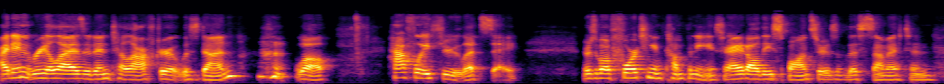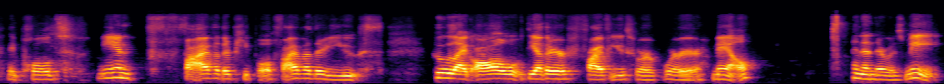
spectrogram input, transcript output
I didn't realize it until after it was done. well, halfway through, let's say. There's about 14 companies, right? All these sponsors of this summit, and they pulled me and five other people, five other youth, who like all the other five youth were were male, and then there was me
